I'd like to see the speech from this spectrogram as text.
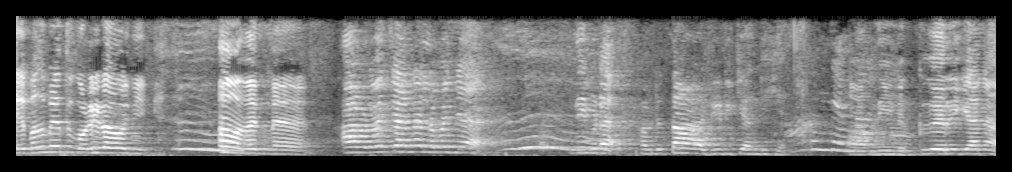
ഏമത് മേത്ത് കൊടിയിടാവോ നീ ആ തന്നെ അവിടെ വെച്ചാണല്ലോ നീ ഇവിടെ. അവന്റെ താടി ഇടിക്കാണ്ടിരിക്കാൻ നിനക്ക് കയറിക്കാനാ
